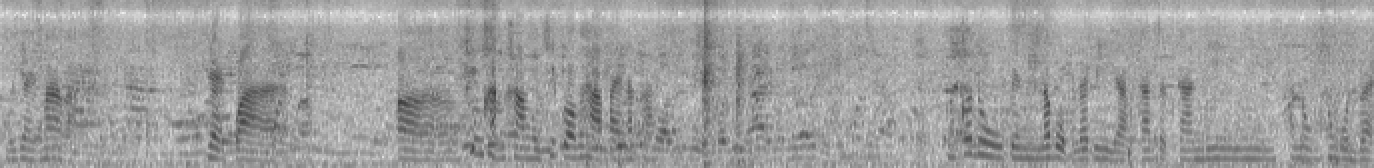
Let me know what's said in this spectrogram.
โหใหญ่มากอะใหญ่กว่าทุ่งขันคำที่ปอพาไปนะคะ แล้วก็ดูเป็นระบบระเบียบการจัดการดีมีพัดลมข้างบนด้วย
